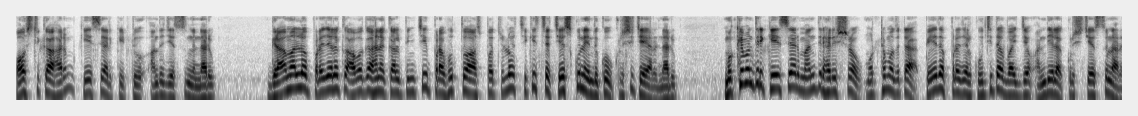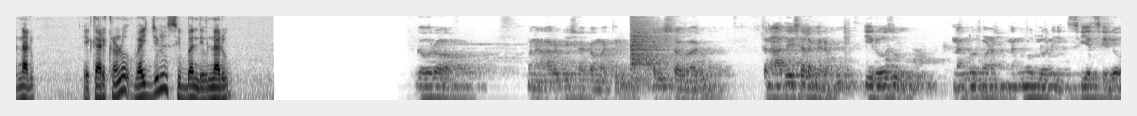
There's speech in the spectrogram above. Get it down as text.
పౌష్టికాహారం కేసీఆర్ కిట్టు అందజేస్తుందన్నారు. గ్రామాల్లో ప్రజలకు అవగాహన కల్పించి ప్రభుత్వ ఆసుపత్రిలో చికిత్స చేసుకునేందుకు కృషి చేయాలన్నారు. ముఖ్యమంత్రి కేసీఆర్ మంత్రి హరీష్ రావు మొట్టమొదట పేద ప్రజలకు ఉచిత వైద్యం అందేలా కృషి చేస్తున్నారన్నారు. ఈ కార్యక్రమంలో వైద్యులు సిబ్బంది ఉన్నారు. గౌరవ మన ఆరోగ్య శాఖ మంత్రులు హరీష్ రావు గారు తన ఆదేశాల మేరకు ఈరోజు నంగనూరు మన నంగనూరులోని సిహెచ్సిలో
